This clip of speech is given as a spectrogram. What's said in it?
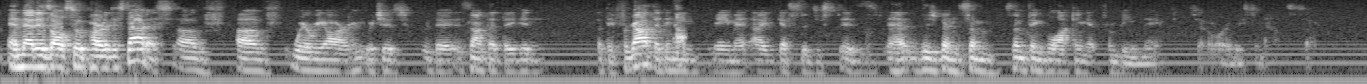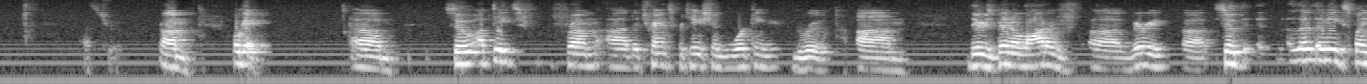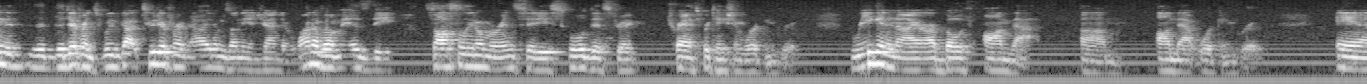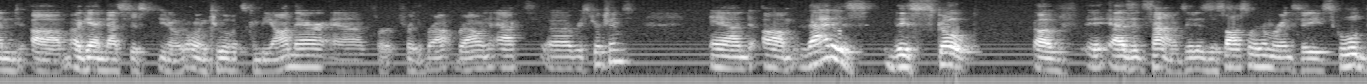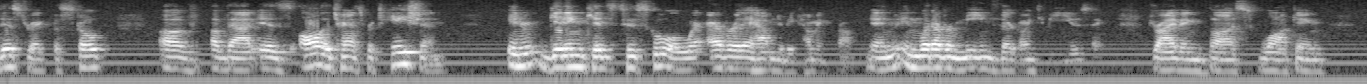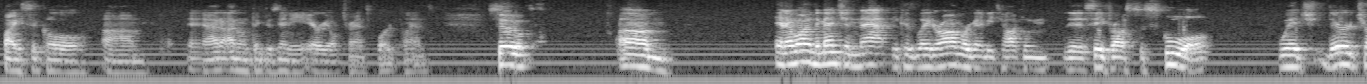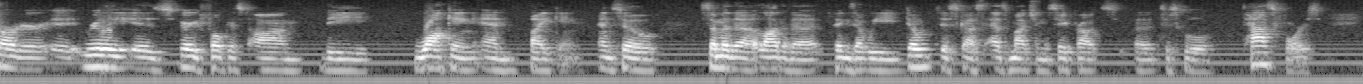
and that is also part of the status of of where we are, which is it's not that they didn't that they forgot that they didn't name it. I guess it just is. There's been some something blocking it from being named, so or at least announced. So that's true. Um, okay. Um, so updates from uh, the transportation working group. Um, there's been a lot of uh, very uh, so. Th- let, let me explain the, the, the difference. We've got two different items on the agenda. One of them is the Sausalito Marin City School District Transportation Working Group. Regan and I are both on that um, on that working group. And um, again, that's just you know only two of us can be on there uh, for for the Brown, Brown Act uh, restrictions, and um, that is the scope of as it sounds. It is the Sausalito Marin City School District. The scope of of that is all the transportation in getting kids to school wherever they happen to be coming from, and in whatever means they're going to be using, driving, bus, walking, bicycle. Um, and I, I don't think there's any aerial transport plans. So, um, and I wanted to mention that because later on we're going to be talking the Safe Routes to School, which their charter really is very focused on the walking and biking. And so some of the a lot of the things that we don't discuss as much in the Safe Routes uh, to School task force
